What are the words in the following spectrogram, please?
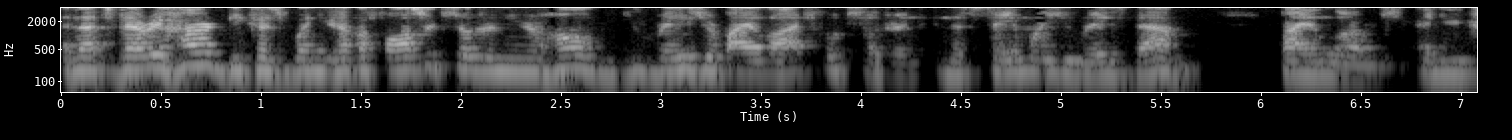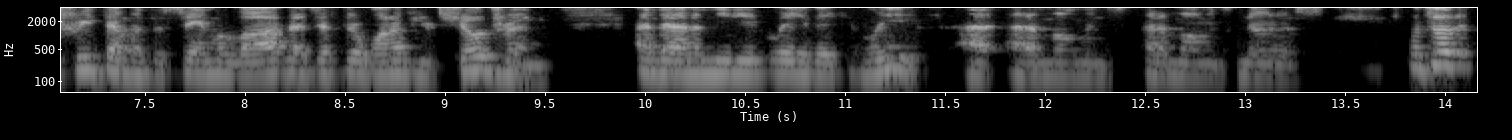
And that's very hard because when you have a foster children in your home, you raise your biological children in the same way you raise them by and large, and you treat them with the same love as if they're one of your children. And then immediately they can leave at, at a moment's at a moment's notice. And so the,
